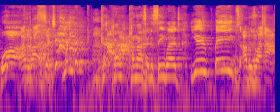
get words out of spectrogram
What? I was like, Such a- can, can, can I say the C word? You beeps! I was like, ah,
